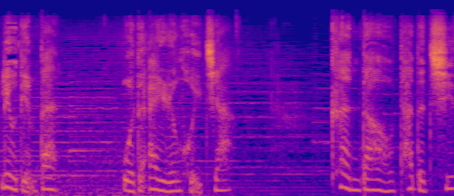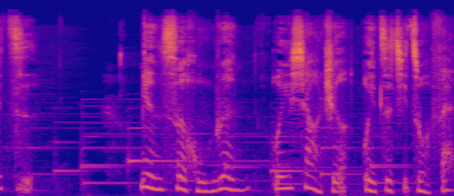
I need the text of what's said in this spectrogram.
六点半，我的爱人回家，看到他的妻子面色红润，微笑着为自己做饭。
